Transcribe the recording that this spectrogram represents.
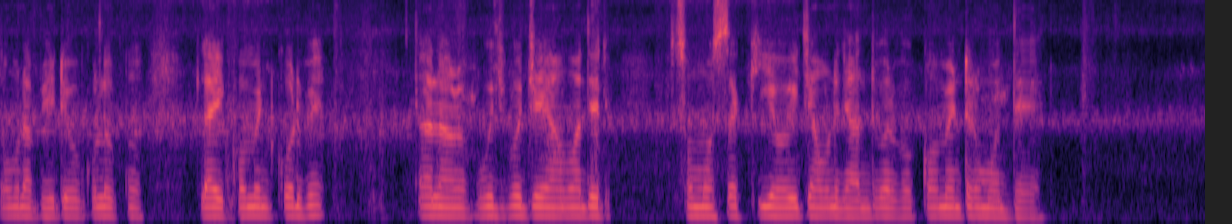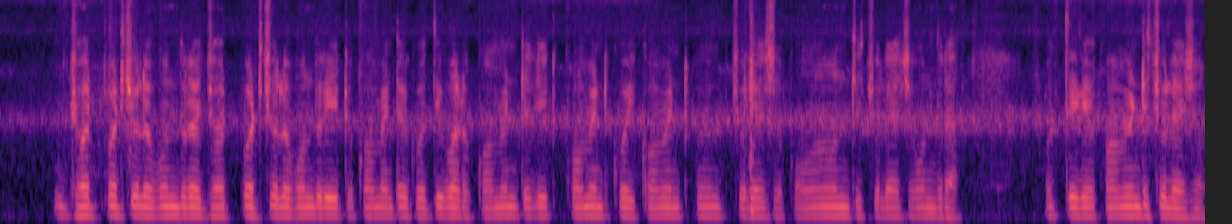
তোমরা ভিডিওগুলো লাইক কমেন্ট করবে। তাহলে আমরা বুঝব যে আমাদের সমস্যা কী হয়েছে, আমরা জানতে পারব কমেন্টের মধ্যে। ঝটপট চলো বন্ধুরা, ঝটপট চলো বন্ধুরা, একটু কমেন্টের গতি বাড়ো। কমেন্টের কমেন্ট কই, কমেন্ট চলে এসো, কমেন্টে চলে এসো বন্ধুরা। প্রত্যেকে কমেন্টে চলে এসো।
